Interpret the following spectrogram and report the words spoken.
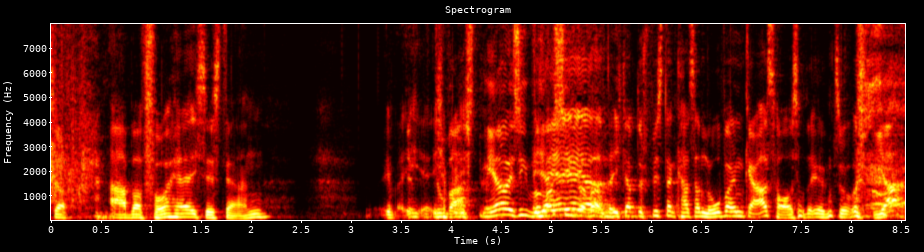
So, aber vorher, ich sehe es dir an. Ich, ich, ich Du warst mehr als ich. Ja, was ja, ich- ja, ja. Ich glaube, du spielst dann Casanova im Glashaus oder irgend so. Ja,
